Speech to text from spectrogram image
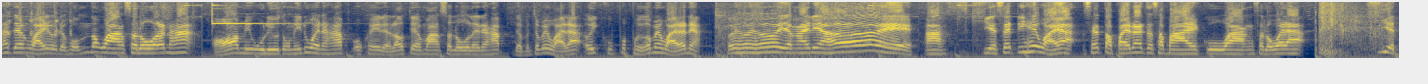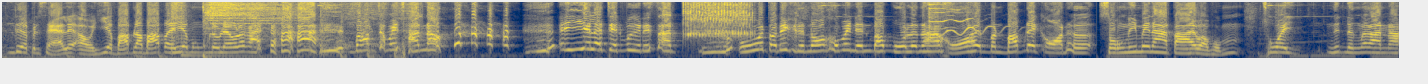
น่าจะยังไหวอยู่ เดี๋ยวผมต้องวางสโลแล้วนะฮะ อ๋อ มีอูริวตรงนี้ด้วยนะครับ โอเค เดี๋ยวเราเตรียมวางสโลเลยนะครับ เดี๋ยวมันจะไม่ไหวแล้วเอ้ย กูเผลอก็ไม่ไหวแล้วเนี่ย เฮ้ยเฮ้ยเฮ้ยยังไงเนี่ย เฮ้ย อะ เคลียร์เซตนี้ให้ไหวอะเซตต่อไปน่าจะสบายกูวางสโลว์ไว้ล้วเฮียเลือดเป็นแสนเลยเอาเฮียบัฟละบัฟเลยเฮียมึงเร็วๆแล้วกัน บัฟจะไม่ทันเอาไอ้เหี้ยละเจ็ดหมื่นไอ้สัตว์โอ้ตอนนี้คือน้องเขาไม่เน้นบัฟบนแล้วนะขอให้มันบัฟได้ก่อนเถอะทรงนี้ไม่น่าตายว่ะผมช่วยนิดนึงแล้วกันนะ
